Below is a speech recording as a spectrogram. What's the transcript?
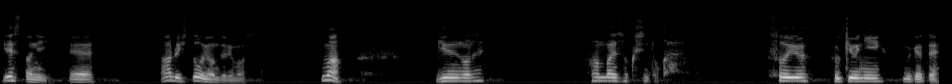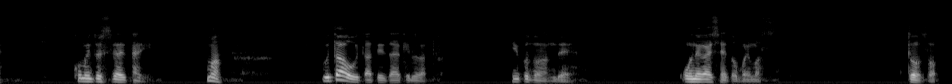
ゲストに、えーある人を呼んでおります。まあ、牛乳のね、販売促進とか、そういう普及に向けてコメントしていただいたり、まあ、歌を歌っていただけるなということなんで、お願いしたいと思います。どうぞ。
